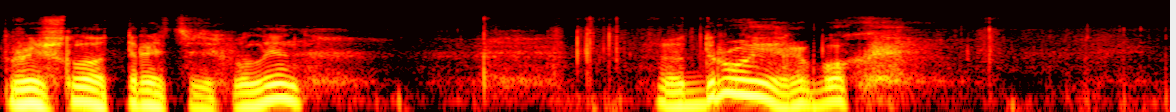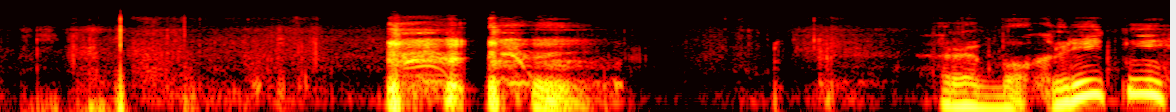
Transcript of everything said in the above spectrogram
Пройшло 30 хвилин. Другий грибок. Рибок літній.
